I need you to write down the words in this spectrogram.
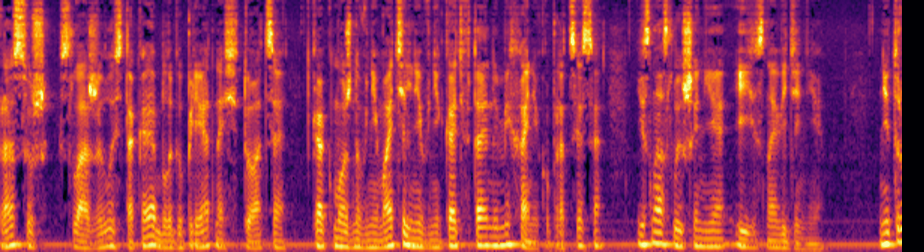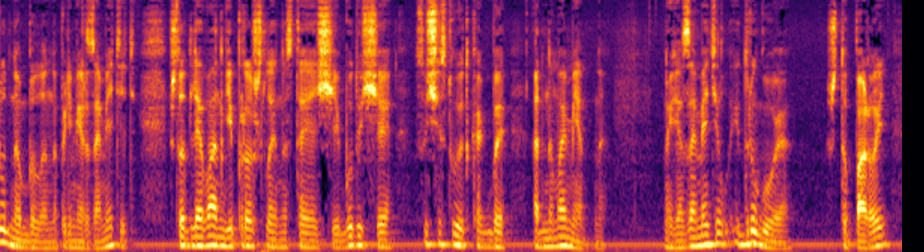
раз уж сложилась такая благоприятная ситуация, как можно внимательнее вникать в тайную механику процесса яснослышания и ясновидения. Нетрудно было, например, заметить, что для Ванги прошлое, настоящее и будущее существуют как бы одномоментно. Но я заметил и другое, что порой –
